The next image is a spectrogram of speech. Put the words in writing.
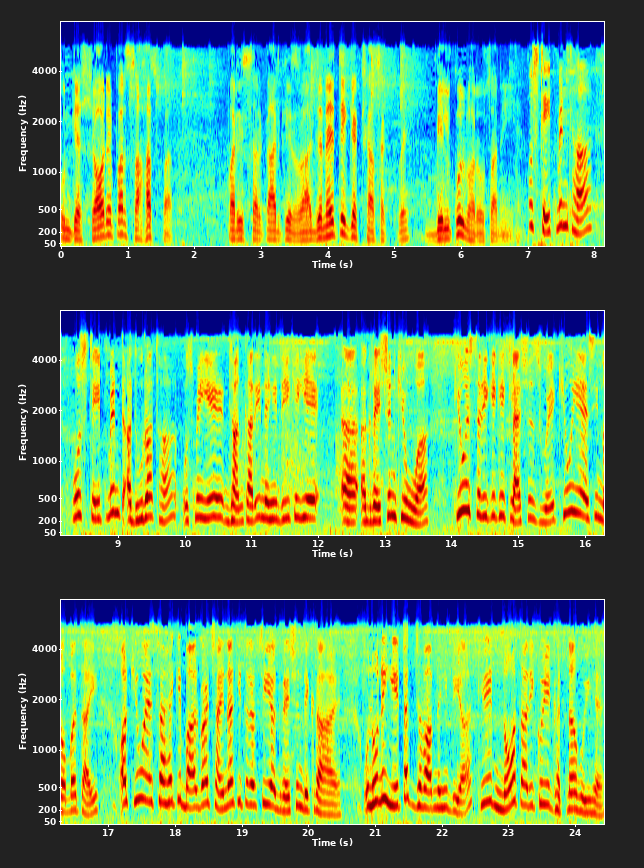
उनके शौर्य पर, साहस पर। पर इस सरकार की राजनीतिक शक्ति पे बिल्कुल भरोसा नहीं है। वो स्टेटमेंट था, वो स्टेटमेंट अधूरा था। उसमें ये जानकारी नहीं दी कि ये अग्रेशन क्यों हुआ, क्यों इस तरीके के क्लैशेस हुए, क्यों ये ऐसी नौबत आई, और क्यों ऐसा है कि बार बार चाइना की तरफ़ से ये अग्रेशन दिख रहा है। उन्होंने ये तक जवाब नहीं दिया कि 9 तारीख को ये घटना हुई है।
